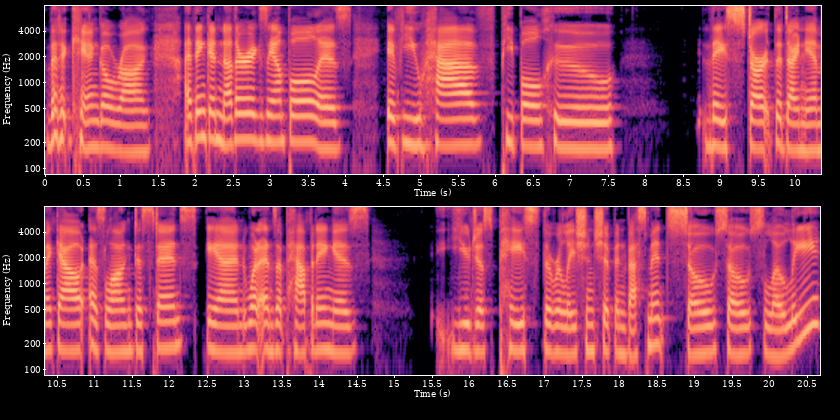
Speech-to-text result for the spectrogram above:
that it can go wrong. I think another example is if you have people who they start the dynamic out as long distance and what ends up happening is you just pace the relationship investment so so slowly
